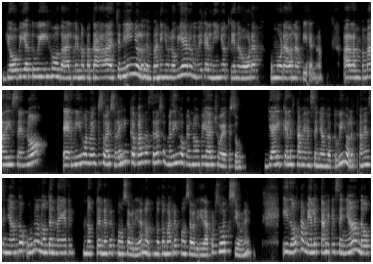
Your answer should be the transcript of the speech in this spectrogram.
yo vi a tu hijo darle una patada a este niño, los demás niños lo vieron y mira, el niño tiene ahora un morado en la pierna. Ahora la mamá dice, no, eh, mi hijo no hizo eso, él es incapaz de hacer eso, me dijo que no había hecho eso. ¿Y ahí qué le estás enseñando a tu hijo? Le estás enseñando, uno, no tener, no tener responsabilidad, no, no tomar responsabilidad por sus acciones. Y dos, también le estás enseñando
